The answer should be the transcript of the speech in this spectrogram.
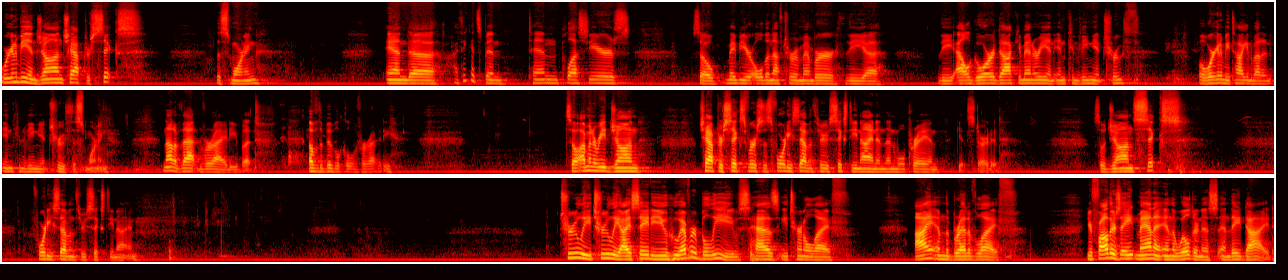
We're going to be in John chapter 6 this morning. And uh, I think it's been 10 plus years. So maybe you're old enough to remember the, uh, the Al Gore documentary, An Inconvenient Truth. Well, we're going to be talking about an inconvenient truth this morning. Not of that variety, but of the biblical variety. So I'm going to read John chapter 6, verses 47 through 69, and then we'll pray and get started. So, John 6, 47 through 69. Truly, truly, I say to you, whoever believes has eternal life. I am the bread of life. Your fathers ate manna in the wilderness, and they died.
